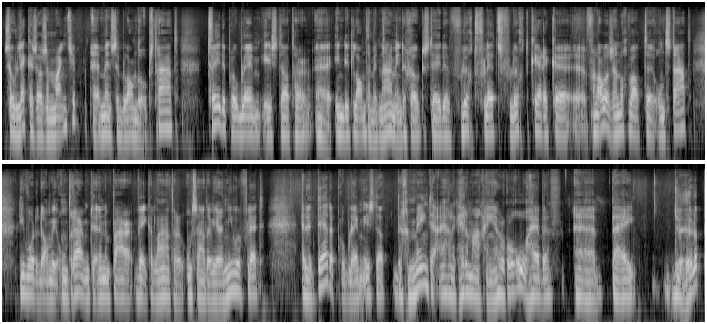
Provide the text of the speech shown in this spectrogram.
zo lekker is als een mandje. Uh, mensen belanden op straat. Tweede probleem is dat er uh, in dit land, en met name in de grote steden... vluchtflats, vluchtkerken, van alles en nog wat ontstaat. Die worden dan weer ontruimd en een paar weken later ontstaat er weer een nieuwe flat. En het derde probleem is dat de gemeenten eigenlijk helemaal geen rol hebben... bij de hulp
